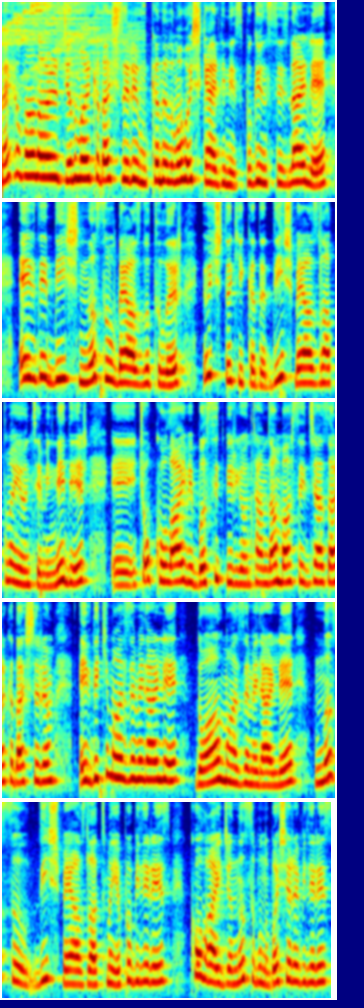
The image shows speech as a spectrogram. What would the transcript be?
Merhabalar canım arkadaşlarım kanalıma hoş geldiniz. Bugün sizlerle evde diş nasıl beyazlatılır? 3 dakikada diş beyazlatma yöntemi nedir? Ee, çok kolay ve basit bir yöntemden bahsedeceğiz arkadaşlarım. Evdeki malzemelerle, doğal malzemelerle nasıl diş beyazlatma yapabiliriz? Kolayca nasıl bunu başarabiliriz?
